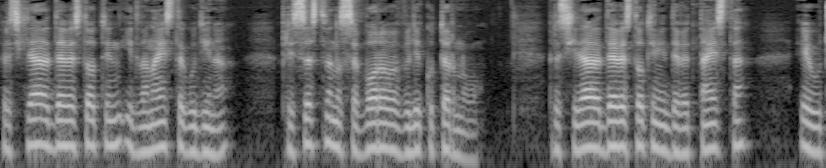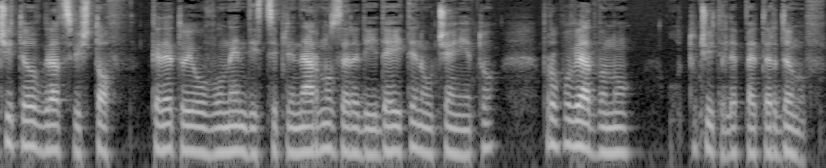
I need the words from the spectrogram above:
През 1912 г. присъства на събора в Велико Търново. През 1919 е учител в град Свищов, където е уволнен дисциплинарно заради идеите на учението, проповядвано от учителя Петър Дънов.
